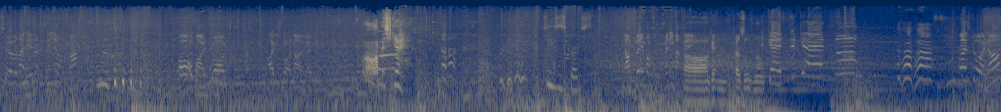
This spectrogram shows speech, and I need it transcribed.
off me arse, whoever that is. I see you on the map. Oh my god. I just got annihilated. Oh, I missed you. Jesus Christ. Now I'm playing watching the mini map. Oh, I'm getting puzzled now. Dickhead! Dickhead! No! What's going on?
